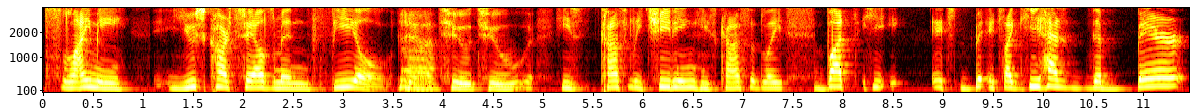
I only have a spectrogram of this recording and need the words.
slimy used car salesman feel uh, yeah. to to he's constantly cheating he's constantly but he it's it's like he has the bare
